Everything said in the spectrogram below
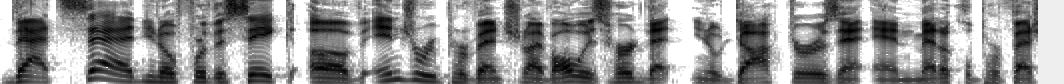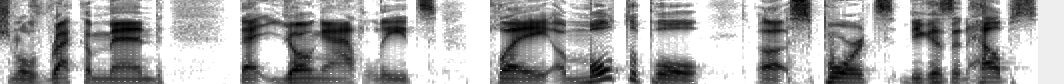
that said, you know, for the sake of injury prevention, I've always heard that, you know, doctors and, and medical professionals recommend that young athletes play a multiple uh, sports because it helps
